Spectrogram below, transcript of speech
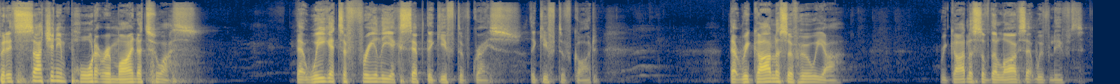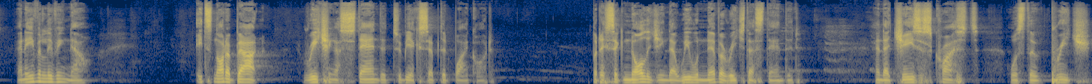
But it's such an important reminder to us that we get to freely accept the gift of grace, the gift of God. That regardless of who we are, regardless of the lives that we've lived and even living now. It's not about reaching a standard to be accepted by God, but it's acknowledging that we will never reach that standard and that Jesus Christ was the bridge.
